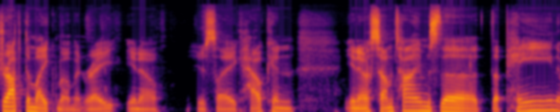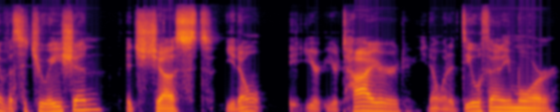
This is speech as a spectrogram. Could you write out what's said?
drop the mic moment, right? You know, just like how can you know sometimes the the pain of a situation, it's just you don't you're you're tired, you don't want to deal with it anymore.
